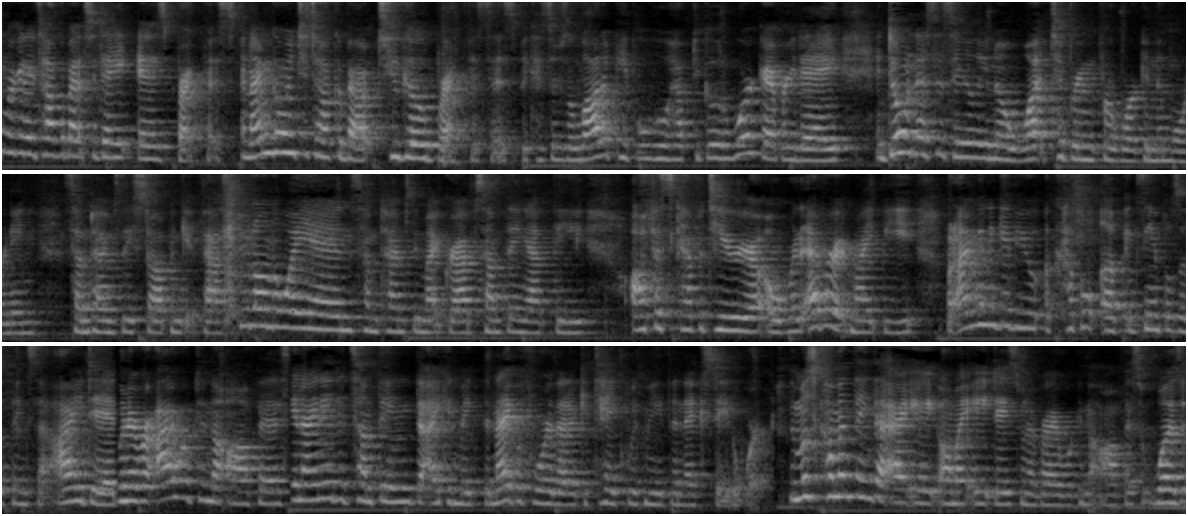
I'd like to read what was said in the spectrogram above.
Thing we're going to talk about today is breakfast. And I'm going to talk about to-go breakfasts because there's a lot of people who have to go to work every day and don't necessarily know what to bring for work in the morning. Sometimes they stop and get fast food on the way in. Sometimes they might grab something at the office cafeteria or whatever it might be. But I'm going to give you a couple of examples of things that I did whenever I worked in the office and I needed something that I could make the night before that I could take with me the next day to work. The most common thing that I ate on my eight days whenever I work in the office was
